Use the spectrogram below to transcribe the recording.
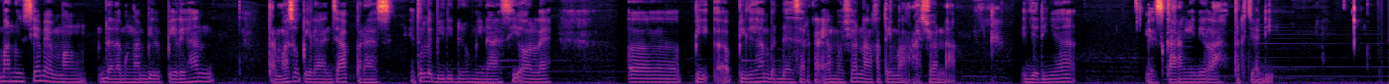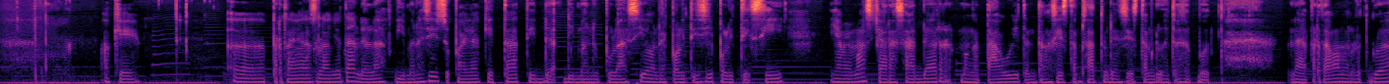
manusia memang dalam mengambil pilihan termasuk pilihan capres itu lebih didominasi oleh eh, pi- eh, pilihan berdasarkan emosional ketimbang rasional. Jadinya ya sekarang inilah terjadi. Oke. Eh, pertanyaan selanjutnya adalah gimana sih supaya kita tidak dimanipulasi oleh politisi-politisi yang memang secara sadar mengetahui tentang sistem 1 dan sistem 2 tersebut. Nah, pertama menurut gue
